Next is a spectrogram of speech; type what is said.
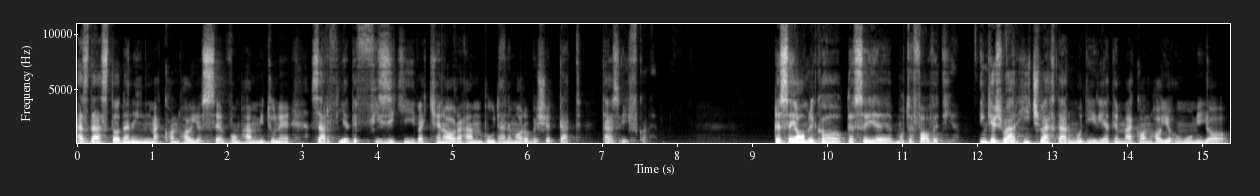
از دست دادن این مکانهای سوم هم می‌تونه ظرفیت فیزیکی و کنار هم بودن ما رو به شدت تضعیف کنه. قصه آمریکا قصه متفاوتیه. این کشور هیچ وقت در مدیریت مکانهای عمومی یا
